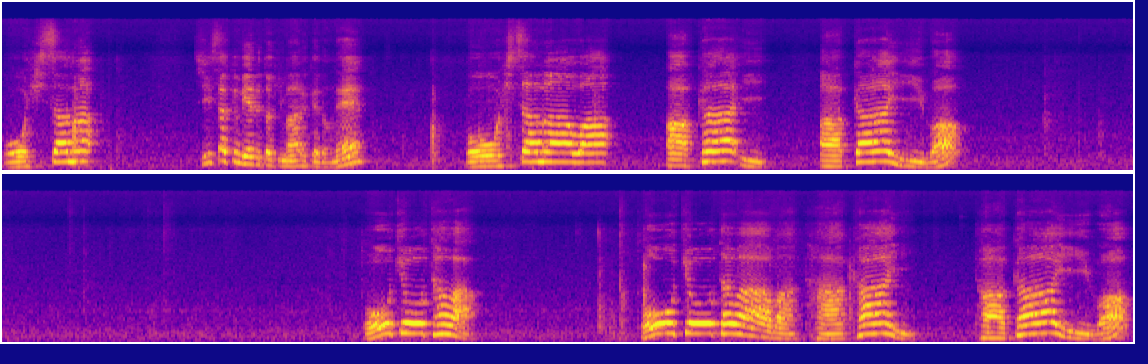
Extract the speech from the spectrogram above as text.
う？お日様。小さく見える時もあるけどね。お日様は赤い赤いは？東京タワー。東京タワーは高い。高いは？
